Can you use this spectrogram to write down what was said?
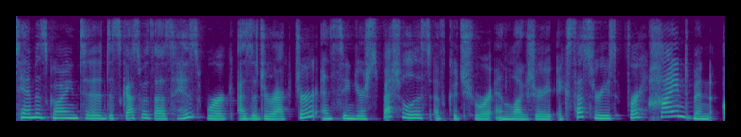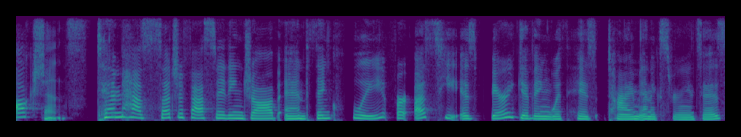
Tim is going to discuss with us his work as a director and senior specialist of couture and luxury accessories for Hindman Auctions. Tim has such a fascinating job, and thankfully for us, he is very giving with his time and experiences.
